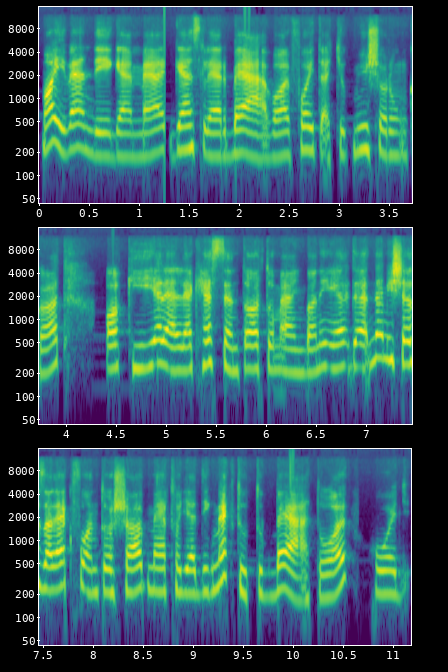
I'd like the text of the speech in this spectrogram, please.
Mai vendégemmel, Gensler Beával folytatjuk műsorunkat, aki jelenleg Hessen tartományban él, de nem is ez a legfontosabb, mert hogy eddig megtudtuk Beától, hogy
